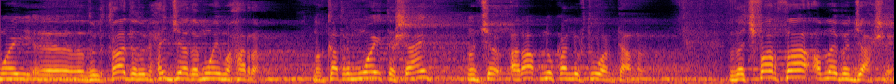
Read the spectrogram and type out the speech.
muaji dhulkade, dhulhixhe dhe muaji muharrem. Don katër muaj të shenjtë, në që arabët nuk kanë luftuar në temër. Dhe çfarë tha Abdullah ibën Xhahshi.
